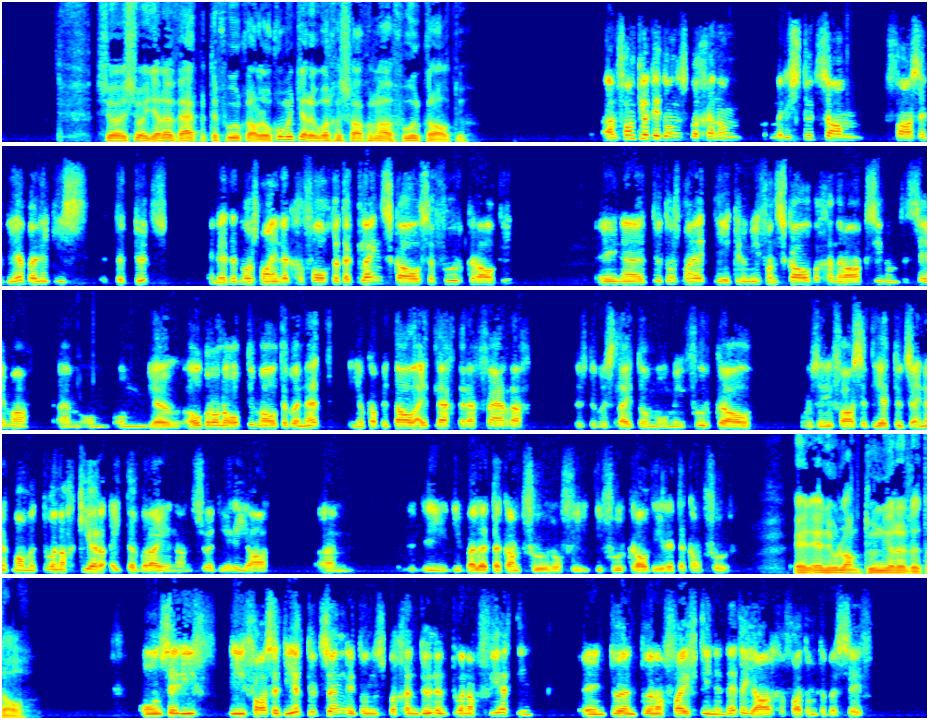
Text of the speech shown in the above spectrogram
So so julle werk met 'n voerkraal. Hoekom het julle oorgeskakel na 'n voerkraal toe? Aanvanklik het ons begin om met die stoetsaam fase D billetjies te toets en dit het ons maar eintlik gevolg tot 'n klein skaalse voerkraaltjie. En uh toe het ons maar net die ekonomie van skaal begin raak sien om te sê maar um, om om jou hulpbronne optimaal te benut en jou kapitaal uitleg te regverdig, dus te besluit om om die voerkraal ons in die fase D toets eintlik maar met 20 keer uit te brei en dan so deur die jaar um die die bulle te kan voer of die die voerkraaldiere te kan voer. En en hoe lank doen julle dit al? Ons het die die fase D toetsing het ons begin doen in 2014 en toe in 2015 het net 'n jaar gevat om te besef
